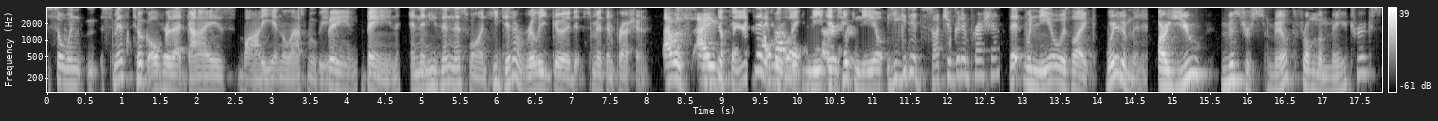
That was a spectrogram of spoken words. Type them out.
so when Smith took over that guy's body in the last movie, Bane, Bane, and then he's in this one, he did a really good Smith impression. I was I the fact that it was like ne- it took Neo. He did such a good impression that when Neo was like, "Wait a minute, are you Mr. Smith from The Matrix?"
